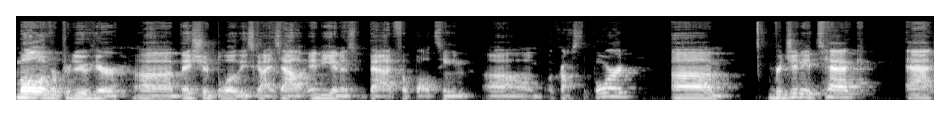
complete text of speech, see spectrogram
I'm all over Purdue here. Uh, they should blow these guys out. Indiana's bad football team um, across the board. Um, Virginia Tech at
